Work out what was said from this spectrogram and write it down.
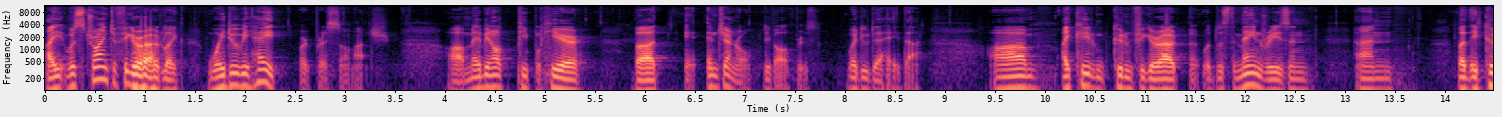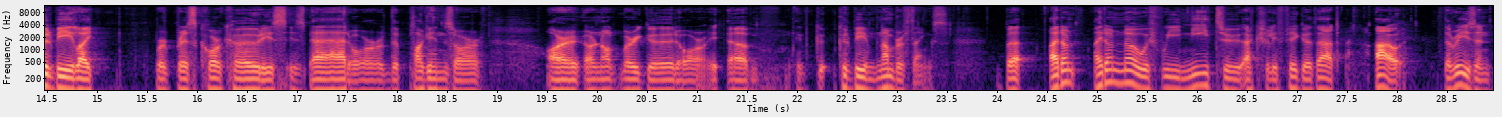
I was trying to figure out like why do we hate WordPress so much uh, maybe not people here, but in general, developers. Why do they hate that? Um, I couldn't, couldn't figure out what was the main reason, and but it could be like WordPress core code is is bad, or the plugins are are are not very good, or it, um, it could be a number of things. But I don't I don't know if we need to actually figure that out. The reason,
